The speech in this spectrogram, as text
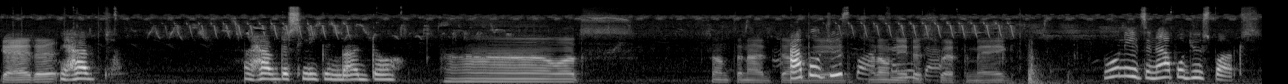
get it. I have. I have the sleeping bag though. Uh, what's something I don't Apple need? juice box, I don't I need need a that. Swift Meg. Who needs an apple juice box?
